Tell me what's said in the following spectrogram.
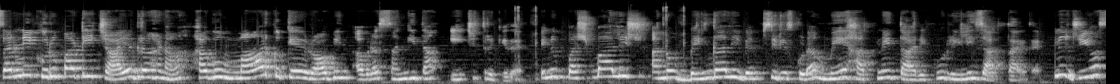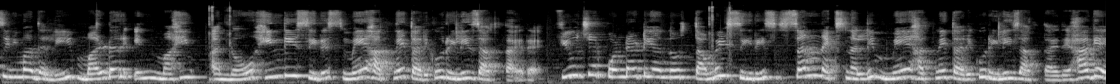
ಸನ್ನಿ ಕುರುಪಾಟಿ ಛಾಯಾಗ್ರಹಣ ಹಾಗೂ ಮಾರ್ಕ್ ಕೆ. ರಾಬಿನ್ ಅವರ ಸಂಗೀತ ಈ ಚಿತ್ರಕ್ಕಿದೆ. ಇನ್ನು ಪಶ್ಬಾಲಿಶ್ ಅನ್ನೋ ಬೆಂಗಾಲಿ ವೆಬ್ ಸೀರೀಸ್ ಕೂಡ ಮೇ ಹತ್ತನೇ ತಾರೀಕು ರಿಲೀಸ್ ಆಗ್ತಾ ಇದೆ. ಇನ್ನು ಜಿಯೋ ಸಿನಿಮಾದಲ್ಲಿ ಮರ್ಡರ್ ಇನ್ ಮಹಿಮ್ ಅನ್ನೋ ಹಿಂದಿ ಸೀರೀಸ್ ಮೇ ಹತ್ತನೇ ತಾರೀಕು ರಿಲೀಸ್ ಆಗ್ತಾ ಇದೆ. ಫ್ಯೂಚರ್ ಪೊಂಡಾಟಿ ಅನ್ನೋ ತಮಿಳ್ ಸೀರೀಸ್ ಸನ್ ನೆಕ್ಸ್ಟ್ನಲ್ಲಿ ಮೇ ಹತ್ತನೇ ತಾರೀಕು ರಿಲೀಸ್ ಆಗ್ತಾ ಇದೆ. ಹಾಗೆ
